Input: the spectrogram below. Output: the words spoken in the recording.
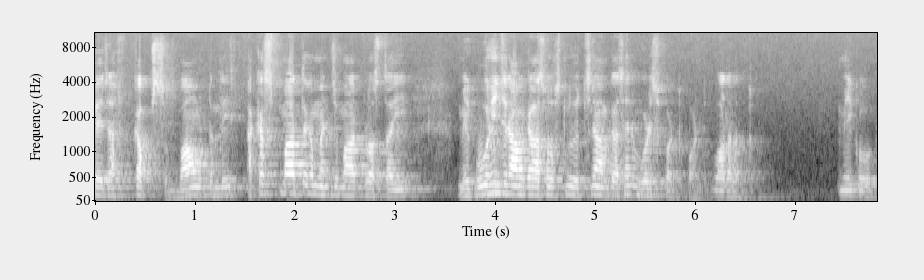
పేజ్ ఆఫ్ కప్స్ బాగుంటుంది. అకస్మాత్తుగా మంచి మార్పులు వస్తాయి. మీకు ఊహించిన అవకాశం వస్తుంది వచ్చిన అవకాశాన్ని ఒడిసి పట్టుకోండి వదలద్దు. మీకు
